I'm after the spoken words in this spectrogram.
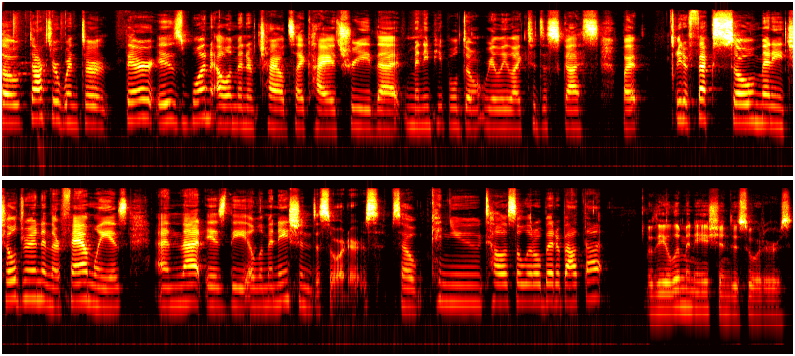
So, Dr. Winter, there is one element of child psychiatry that many people don't really like to discuss, but it affects so many children and their families, and that is the elimination disorders. So, can you tell us a little bit about that? The elimination disorders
